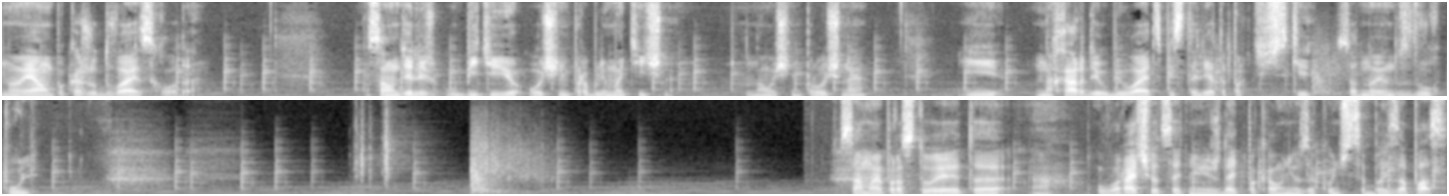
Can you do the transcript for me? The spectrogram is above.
Но я вам покажу два исхода. На самом деле убить ее очень проблематично. Она очень прочная. И на харде убивает с пистолета практически с одной из двух пуль. Самое простое это а, уворачиваться от нее и ждать, пока у нее закончится боезапас.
